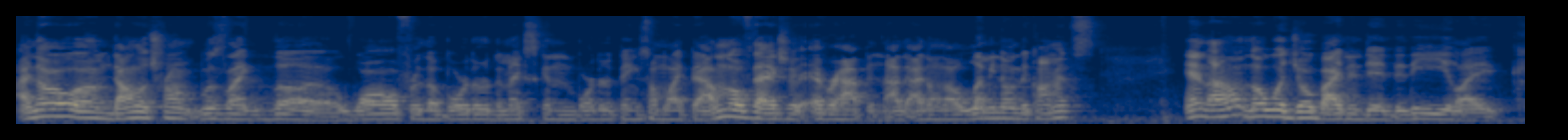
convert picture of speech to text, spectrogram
I know um, Donald Trump was like the wall for the border, the Mexican border thing, something like that. I don't know if that actually ever happened. I, I don't know. Let me know in the comments. And I don't know what Joe Biden did. Did he like?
